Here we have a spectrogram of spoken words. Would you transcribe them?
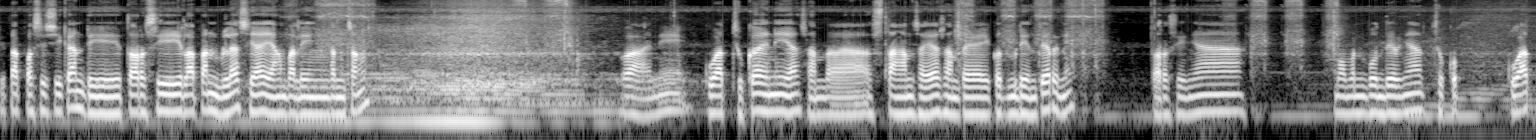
Kita posisikan di torsi 18 ya yang paling kenceng. Wah ini kuat juga ini ya sampai tangan saya sampai ikut melintir ini. Torsinya momen puntirnya cukup kuat.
